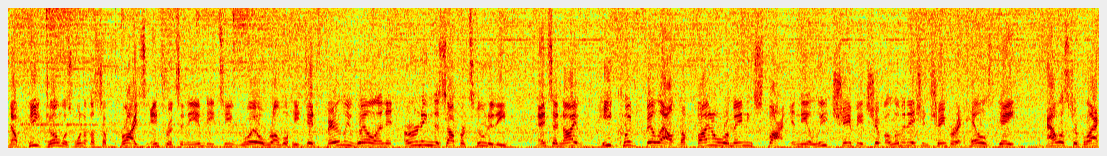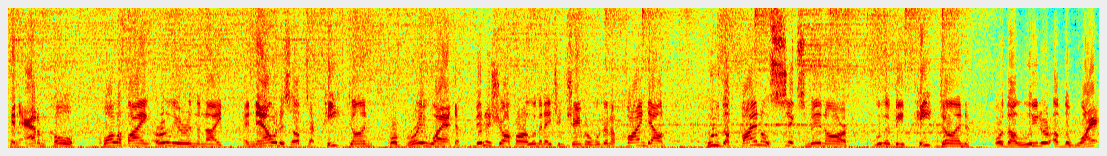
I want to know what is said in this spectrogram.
Now, Pete Dunne was one of the surprise entrants in the MDT Royal Rumble. He did fairly well in it, earning this opportunity and tonight, he could fill out the final remaining spot in the Elite Championship Elimination Chamber at Hell's Gate. Aleister Black and Adam Cole qualifying earlier in the night, and now it is up to Pete Dunne or Bray Wyatt to finish off our Elimination Chamber. We're going to find out who the final six men are. Will it be Pete Dunne or the leader of the Wyatt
